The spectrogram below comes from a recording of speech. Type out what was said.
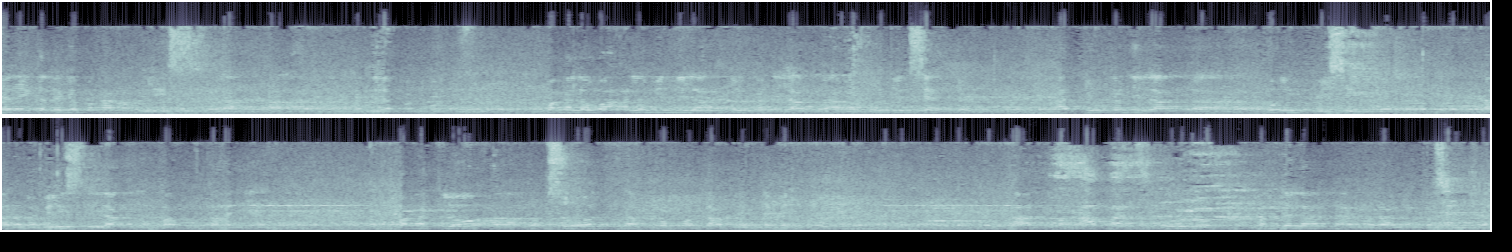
Yan ay talaga makakabilis ng uh, kanilang pagboto. Pangalawa, alamin nila yung kanilang uh, voting center at yung kanilang uh, polling precinct para mabilis nilang papuntahan yan. Pangatlo, uh, magsuot ng komportable damit. At pang-apat, siguro, magdala ng maraming pasensya.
